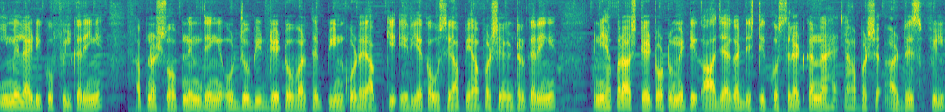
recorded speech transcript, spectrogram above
ईमेल आईडी को फिल करेंगे। अपना शॉप नेम देंगे और जो भी डेट ऑफ़ बर्थ है, पिन कोड है आपकी एरिया का, उसे आप यहाँ पर से इंटर करेंगे। यहाँ पर स्टेट ऑटोमेटिक आ जाएगा, डिस्ट्रिक्ट को सिलेक्ट करना है, यहाँ पर से एड्रेस फिल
